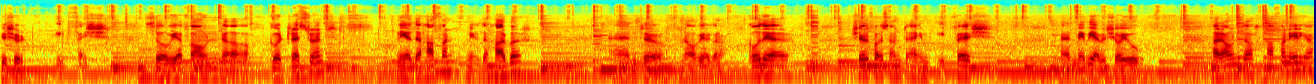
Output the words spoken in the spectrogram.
you should eat fish. So we have found a good restaurant near the Hafen, near the harbor, and uh, now we are gonna go there, chill for some time, eat fish, and maybe I will show you around the Hafen area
